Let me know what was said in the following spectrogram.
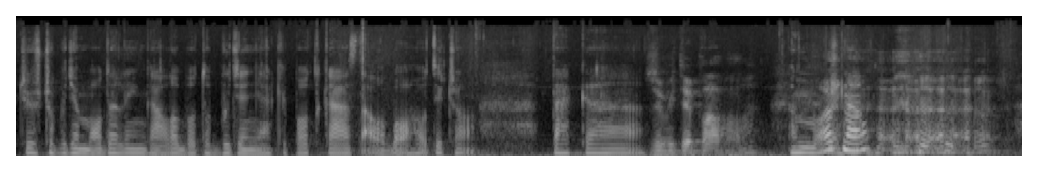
Či už to bude modeling, alebo to bude nejaký podcast, alebo hocičo. Tak... Uh, že by plávala? Možno.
